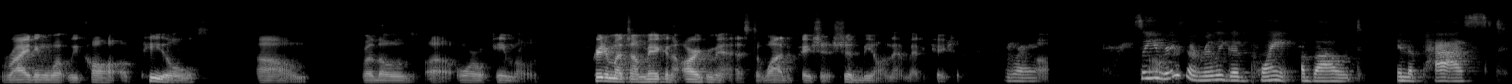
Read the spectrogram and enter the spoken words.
writing what we call appeals um, for those uh, oral chemos. Pretty much, I'm making an argument as to why the patient should be on that medication. Right. Uh, so you um, raised a really good point about in the past,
